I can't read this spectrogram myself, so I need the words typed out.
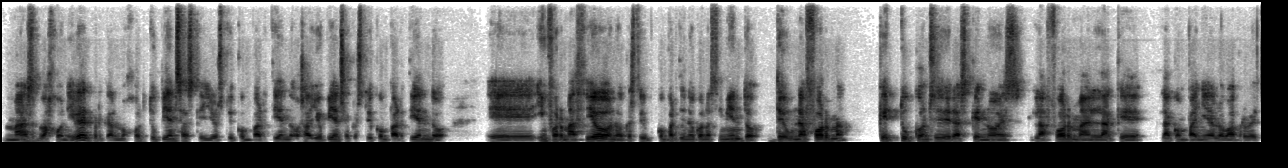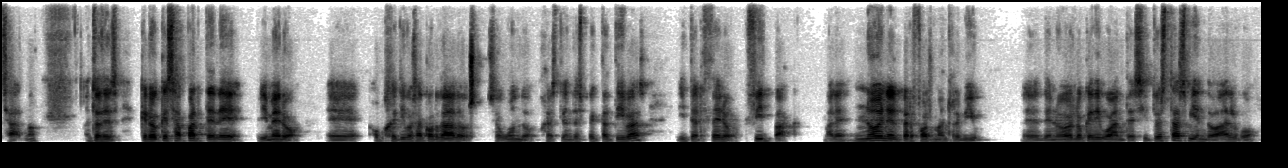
más bajo nivel, porque a lo mejor tú piensas que yo estoy compartiendo, o sea, yo pienso que estoy compartiendo eh, información o que estoy compartiendo conocimiento de una forma que tú consideras que no es la forma en la que la compañía lo va a aprovechar, ¿no? Entonces, creo que esa parte de, primero, eh, objetivos acordados, segundo, gestión de expectativas y tercero, feedback ¿vale? No en el performance review. Eh, de nuevo es lo que digo antes, si tú estás viendo algo,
